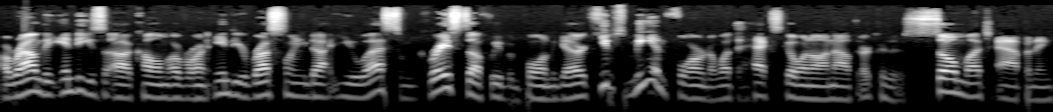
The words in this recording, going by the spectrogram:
Around the Indies uh, column over on IndieWrestling.us. Some great stuff we've been pulling together. Keeps me informed on what the heck's going on out there because there's so much happening.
